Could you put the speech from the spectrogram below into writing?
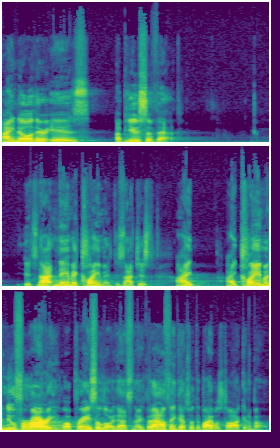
I know there is abuse of that. It's not name it, claim it. It's not just, I, I claim a new Ferrari. Well, praise the Lord. That's nice. But I don't think that's what the Bible's talking about.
